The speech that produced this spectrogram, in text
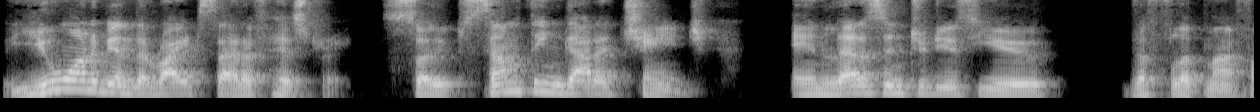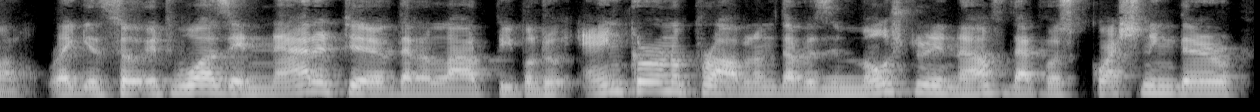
You want to be on the right side of history. So something got to change. And let us introduce you the flip my funnel, right? So it was a narrative that allowed people to anchor on a problem that was emotional enough, that was questioning their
